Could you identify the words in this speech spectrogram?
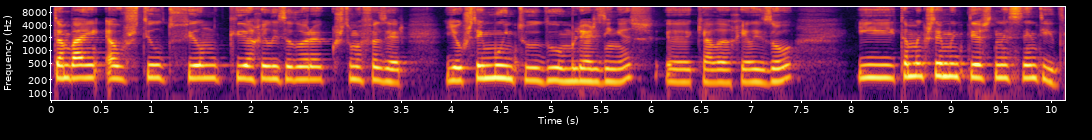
também é o estilo de filme que a realizadora costuma fazer. E eu gostei muito do Mulherzinhas, uh, que ela realizou, e também gostei muito deste nesse sentido.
